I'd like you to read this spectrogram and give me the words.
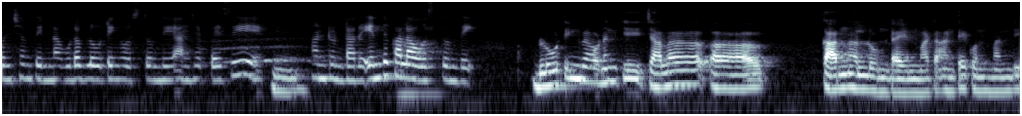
కొంచెం తిన్నా కూడా బ్లోటింగ్ వస్తుంది అని చెప్పేసి అంటుంటారు. ఎందుకు అలా వస్తుంది? బ్లోటింగ్ రావడానికి చాలా కారణాలు ఉంటాయి అన్నమాట అంటే కొంతమంది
